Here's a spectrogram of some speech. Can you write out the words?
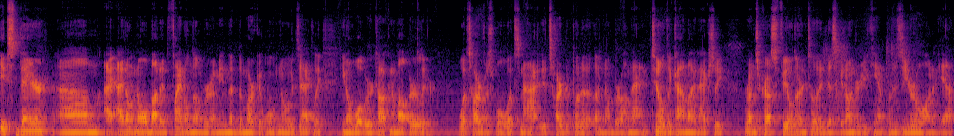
It's there. Um, I, I don't know about a final number. I mean, the, the market won't know exactly, you know, what we were talking about earlier. What's harvestable, what's not. It's hard to put a, a number on that until the combine actually runs across the field or until they disc it under. You can't put a zero on it yet.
